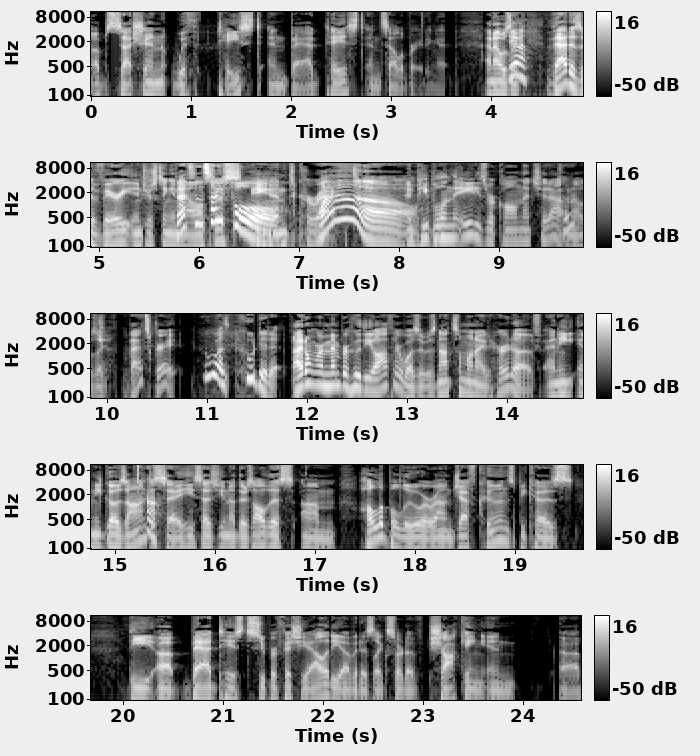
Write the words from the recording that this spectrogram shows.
obsession with taste and bad taste and celebrating it. And I was Yeah. like, that is a very interesting analysis That's insightful. and correct. Wow. And people in the 80s were calling that shit out. and I was like, that's great. who was who did it? I don't remember who the author was. It was not someone I'd heard of. And he and he goes on Huh. to say, he says, you know, there's all this um, hullabaloo around Jeff Koons because the uh, bad taste superficiality of it is like sort of shocking and uh,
